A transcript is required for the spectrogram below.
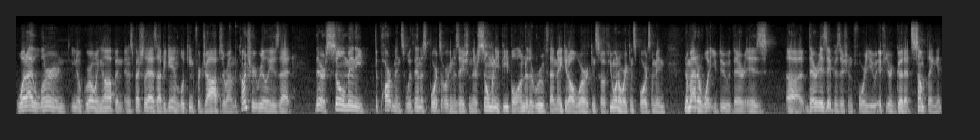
what I learned, you know, growing up, and, and especially as I began looking for jobs around the country, really is that there are so many departments within a sports organization. There's so many people under the roof that make it all work. And so, if you want to work in sports, I mean, no matter what you do, there is uh, there is a position for you if you're good at something, and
